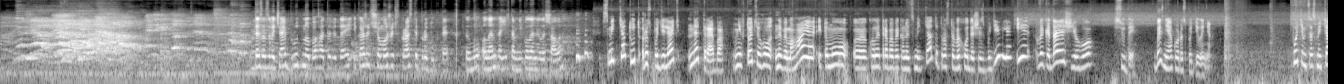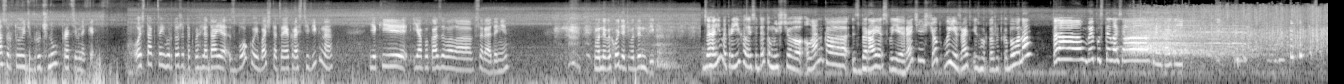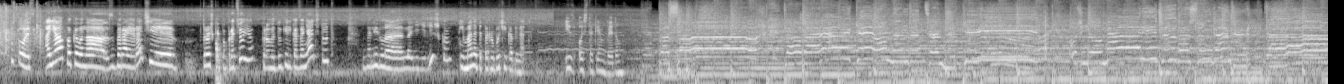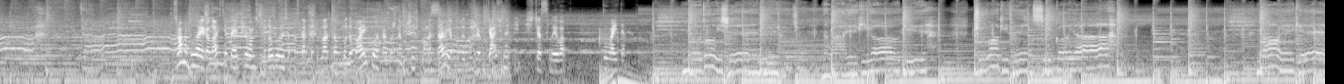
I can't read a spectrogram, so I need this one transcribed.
Де зазвичай брудно багато людей і кажуть, що можуть вкрасти продукти. Тому Оленка їх там ніколи не лишала. Сміття тут розподіляти не треба. Ніхто цього не вимагає, і тому, е, коли треба викинути сміття, ти просто виходиш із будівлі і викидаєш його сюди, без ніякого розподілення. Потім це сміття сортують вручну працівники. Ось так цей гуртожиток виглядає збоку, і бачите, це якраз ті вікна, які я показувала всередині. Вони виходять в один бік. Взагалі ми приїхали сюди, тому що Оленка збирає свої речі, щоб виїжджати із гуртожитку, бо вона та випустилася. Привітайте її. Ось. А я, поки вона збирає речі, трошки попрацюю, проведу кілька занять тут. Залізла на її ліжко, і в мене тепер робочий кабінет. Із ось таким видом. З вами була Іра Ластівка. Якщо вам сподобалося, поставте, будь ласка, вподобайку, а також напишіть коментар. Я буду дуже вдячна і щаслива. Бувайте! 너도 이제는 나와의 기억이 추억이 되었을 거야 너에게는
